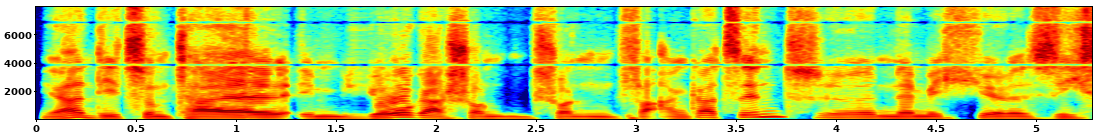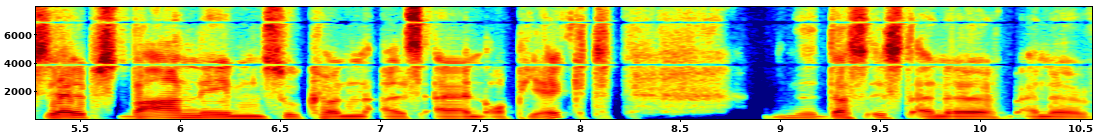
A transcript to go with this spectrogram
Ja, die zum Teil im Yoga schon, schon verankert sind, äh, nämlich äh, sich selbst wahrnehmen zu können als ein Objekt. Das ist eine, eine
